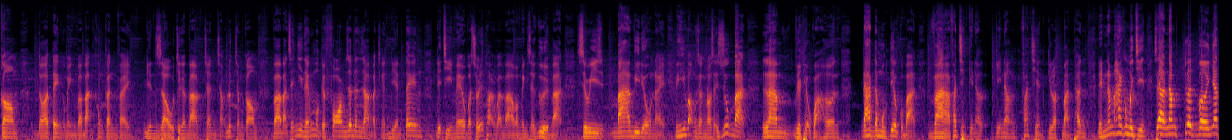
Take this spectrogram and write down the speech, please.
com. Đó là tên của mình và bạn không cần phải điền dấu chỉ cần vào trần trọng đức.com và bạn sẽ nhìn thấy một cái form rất đơn giản bạn chỉ cần điền tên địa chỉ email và số điện thoại của bạn vào và mình sẽ gửi bạn series 3 video này. Mình hy vọng rằng nó sẽ giúp bạn làm việc hiệu quả hơn đạt được mục tiêu của bạn và phát triển kỹ năng kỹ năng phát triển kỷ luật bản thân. Đến năm 2019 sẽ là năm tuyệt vời nhất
